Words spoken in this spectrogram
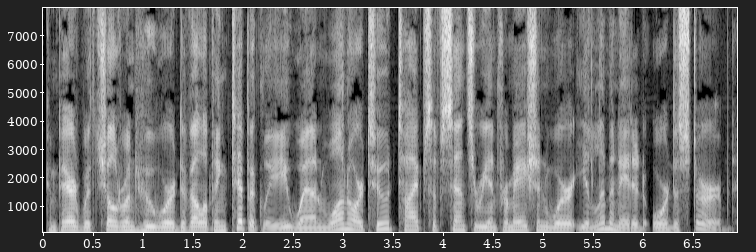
compared with children who were developing typically when one or two types of sensory information were eliminated or disturbed.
